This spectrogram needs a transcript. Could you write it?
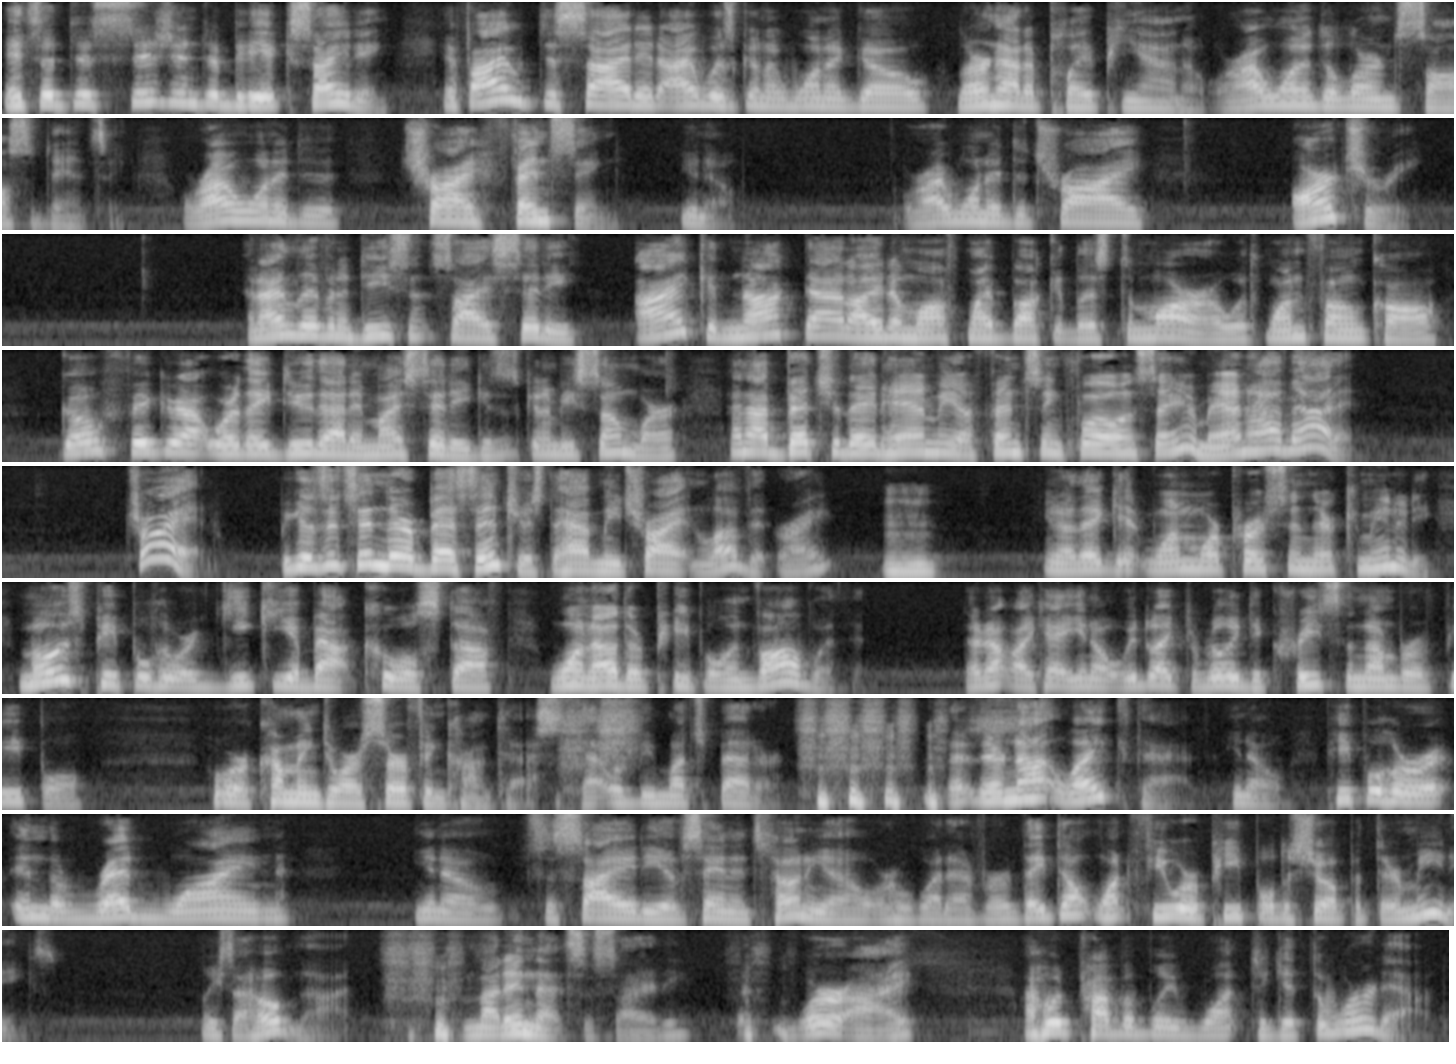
it's a decision to be exciting. If I decided I was going to want to go learn how to play piano, or I wanted to learn salsa dancing, or I wanted to try fencing, you know, or I wanted to try archery, and I live in a decent sized city, I could knock that item off my bucket list tomorrow with one phone call, go figure out where they do that in my city because it's going to be somewhere. And I bet you they'd hand me a fencing foil and say, Here, man, have at it try it because it's in their best interest to have me try it and love it, right? Mm-hmm. You know, they get one more person in their community. Most people who are geeky about cool stuff want other people involved with it. They're not like, hey, you know, we'd like to really decrease the number of people who are coming to our surfing contest. That would be much better. they're not like that. You know, people who are in the red wine, you know, society of San Antonio or whatever, they don't want fewer people to show up at their meetings. At least I hope not. I'm not in that society. But were I, I would probably want to get the word out.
